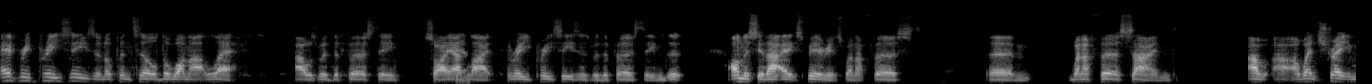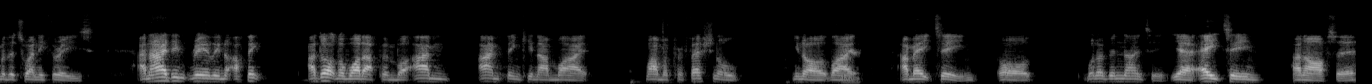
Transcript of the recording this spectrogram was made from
every pre-season up until the one I left, I was with the first team. So I had yeah. like three pre-seasons with the first team. That honestly, that experience when I first um, when I first signed, I, I went straight in with the 23s, and I didn't really know. I think I don't know what happened, but I'm I'm thinking I'm like, well, I'm a professional. You know, like I'm 18 or would have been 19? Yeah, 18 and a half, say.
